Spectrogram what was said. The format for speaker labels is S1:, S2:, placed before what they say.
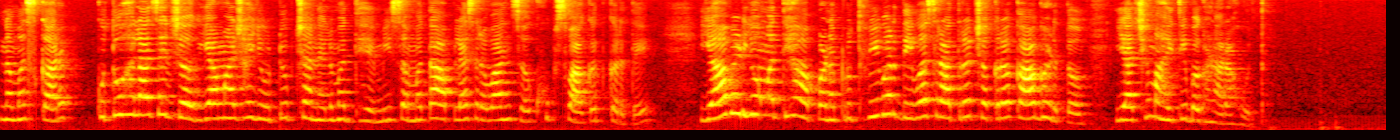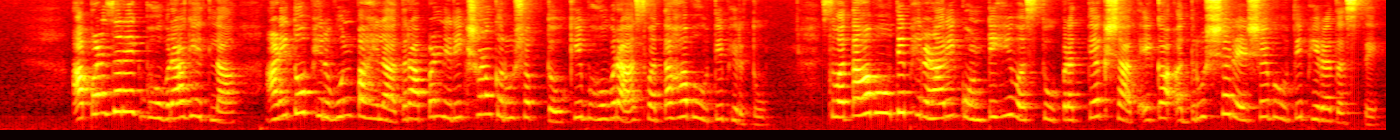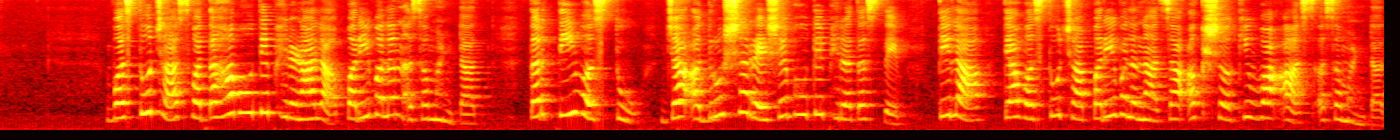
S1: नमस्कार. कुतूहलाचे जग या माझ्या यूट्यूब चॅनेलमध्ये मी समता आपल्या सर्वांचं खूप स्वागत करते. या व्हिडिओमध्ये आपण पृथ्वीवर दिवस रात्र चक्र का घडतं याची माहिती बघणार आहोत. आपण जर एक भोवरा घेतला आणि तो फिरवून पाहिला तर आपण निरीक्षण करू शकतो की भोवरा स्वतःभोवती फिरतो. स्वतःभोवती फिरणारी कोणतीही वस्तू प्रत्यक्षात एका अदृश्य रेषेभोवती फिरत असते. वस्तूच्या स्वतःभोवती फिरण्याला परिवलन असं म्हणतात. तर ती वस्तू ज्या अदृश्य रेषेभोवती फिरत असते तिला त्या वस्तूच्या परिवलनाचा अक्ष किंवा आस असं म्हणतात.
